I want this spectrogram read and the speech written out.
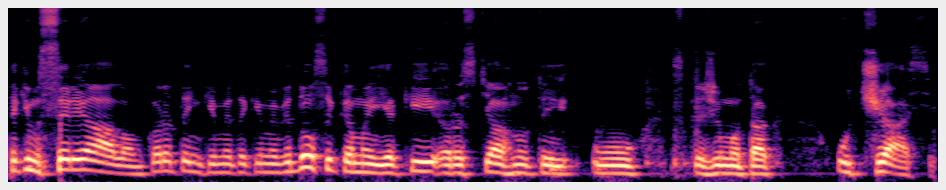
таким серіалом, коротенькими такими відосиками, які розтягнуті у, скажімо так, у часі.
